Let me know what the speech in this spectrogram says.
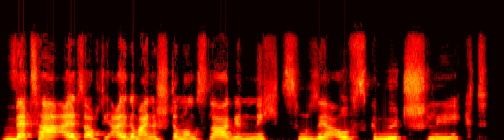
Wetter als auch die allgemeine Stimmungslage nicht zu sehr aufs Gemüt schlägt.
